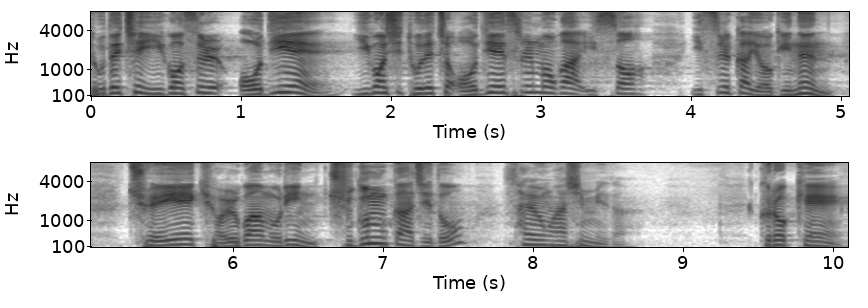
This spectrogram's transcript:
도대체 이것을 어디에, 이것이 도대체 어디에 쓸모가 있어, 있을까 여기는 죄의 결과물인 죽음까지도 사용하십니다. 그렇게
